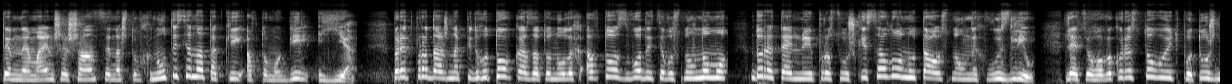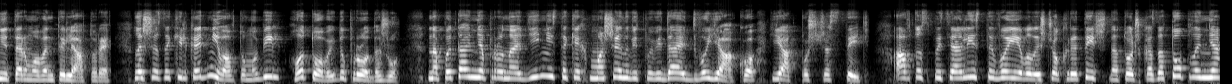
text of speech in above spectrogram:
Тим не менше, шанси наштовхнутися на такий автомобіль є. Передпродажна підготовка затонулих авто зводиться в основному до ретельної просушки салону та основних вузлів. Для цього використовують потужні термовентилятори. Лише за кілька днів автомобіль готовий до продажу. На питання про надійність таких машин відповідають двояко, як пощастить. Автоспеціалісти виявили, що критична точка затоплення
